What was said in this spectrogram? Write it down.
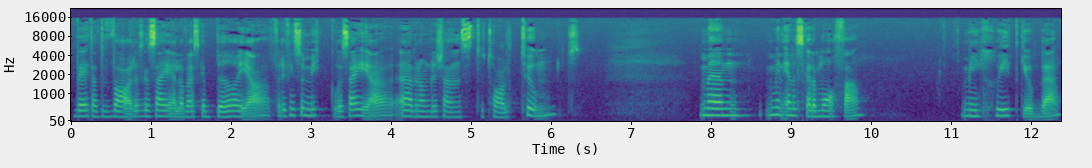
vetat vad jag ska säga eller var jag ska börja. För det finns så mycket att säga, även om det känns totalt tomt. Men min älskade morfar, min skitgubbe.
